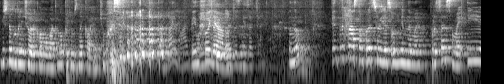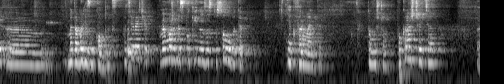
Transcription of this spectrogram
Більше не буду нічого рекламувати, воно потім зникає чомусь. Він появиться. Ну, він прекрасно працює з обмінними процесами і ем, метаболізм комплекс. Оці речі ви можете спокійно застосовувати як ферменти, тому що покращуються е,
